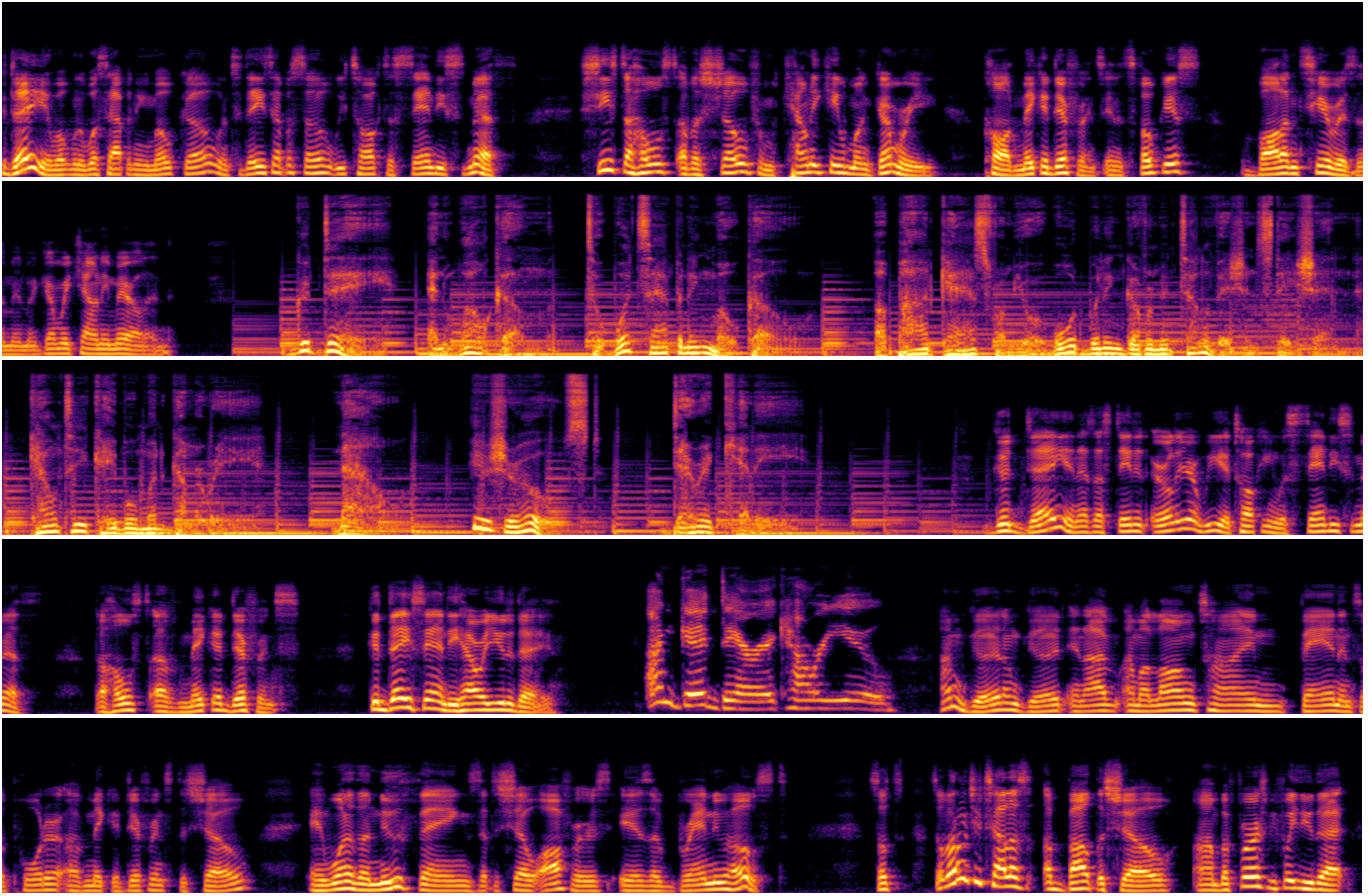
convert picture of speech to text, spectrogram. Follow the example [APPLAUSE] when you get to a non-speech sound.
Good day and welcome to What's Happening Moco. In today's episode, we talk to Sandy Smith. She's the host of a show from County Cable Montgomery called Make a Difference, and its focus volunteerism in Montgomery County, Maryland. Good day and welcome to What's Happening Moco, a podcast from your award winning government television station, County Cable Montgomery. Now, here's your host, Derek Kenny. Good day, and as I stated earlier, we are talking with Sandy Smith, the host of Make a Difference. Good day, Sandy. How are you today? I'm good, Derek. How are you? I'm good. I'm good. And I'm, I'm a long-time fan and supporter of Make a Difference, the show. And one of the new things that the show offers is a brand new host. So, so why don't you tell us about the show? Um, but first, before you do that,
